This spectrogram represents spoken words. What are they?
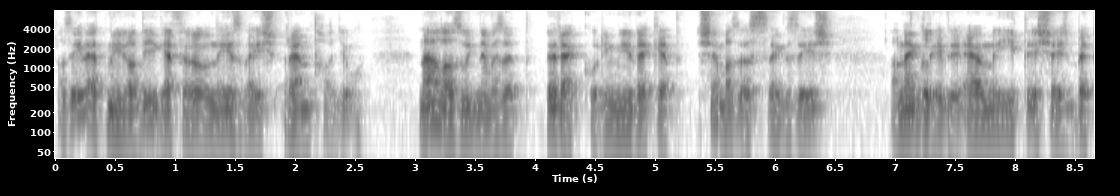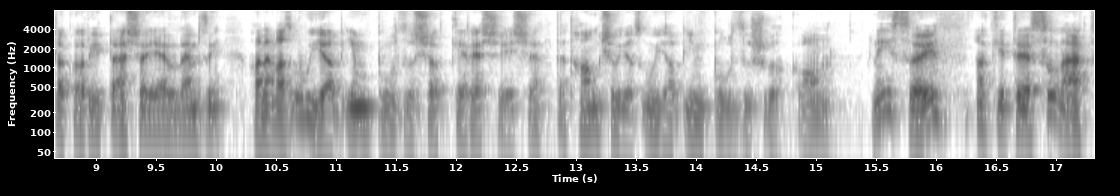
Az életmű a vége felől nézve is rendhagyó. Nála az úgynevezett öregkori műveket sem az összegzés, a meglévő elmélyítése és betakarítása jellemzi, hanem az újabb impulzusok keresése, tehát hangsúly az újabb impulzusokon. Mészöly, akit Szolát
